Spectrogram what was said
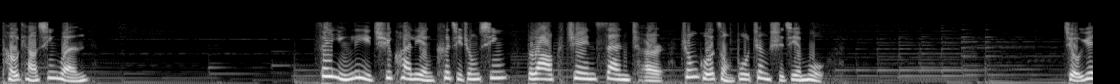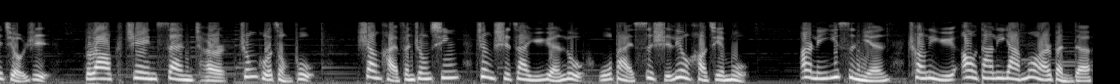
头条新闻：非盈利区块链科技中心 Blockchain Center 中国总部正式揭幕。九月九日，Blockchain Center 中国总部上海分中心正式在愚园路五百四十六号揭幕。二零一四年创立于澳大利亚墨尔本的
